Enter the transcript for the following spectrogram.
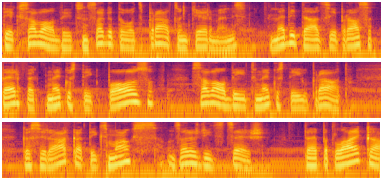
tiek savaldīts un sagatavots prāts un ķermenis. Meditācija prasa perfektu, nekustīgu pozu, savaldītu, nekustīgu prātu, kas ir ārkārtīgi smags un sarežģīts ceļš. Tāpat laikā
